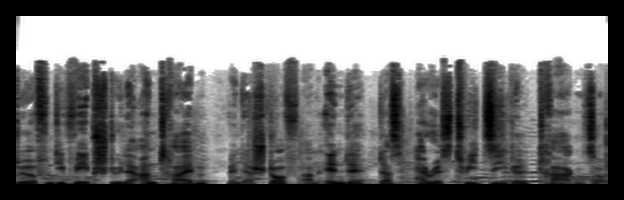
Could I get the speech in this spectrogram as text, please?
dürfen die Webstühle antreiben, wenn der Stoff am Ende das Harris-Tweed-Siegel tragen soll.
